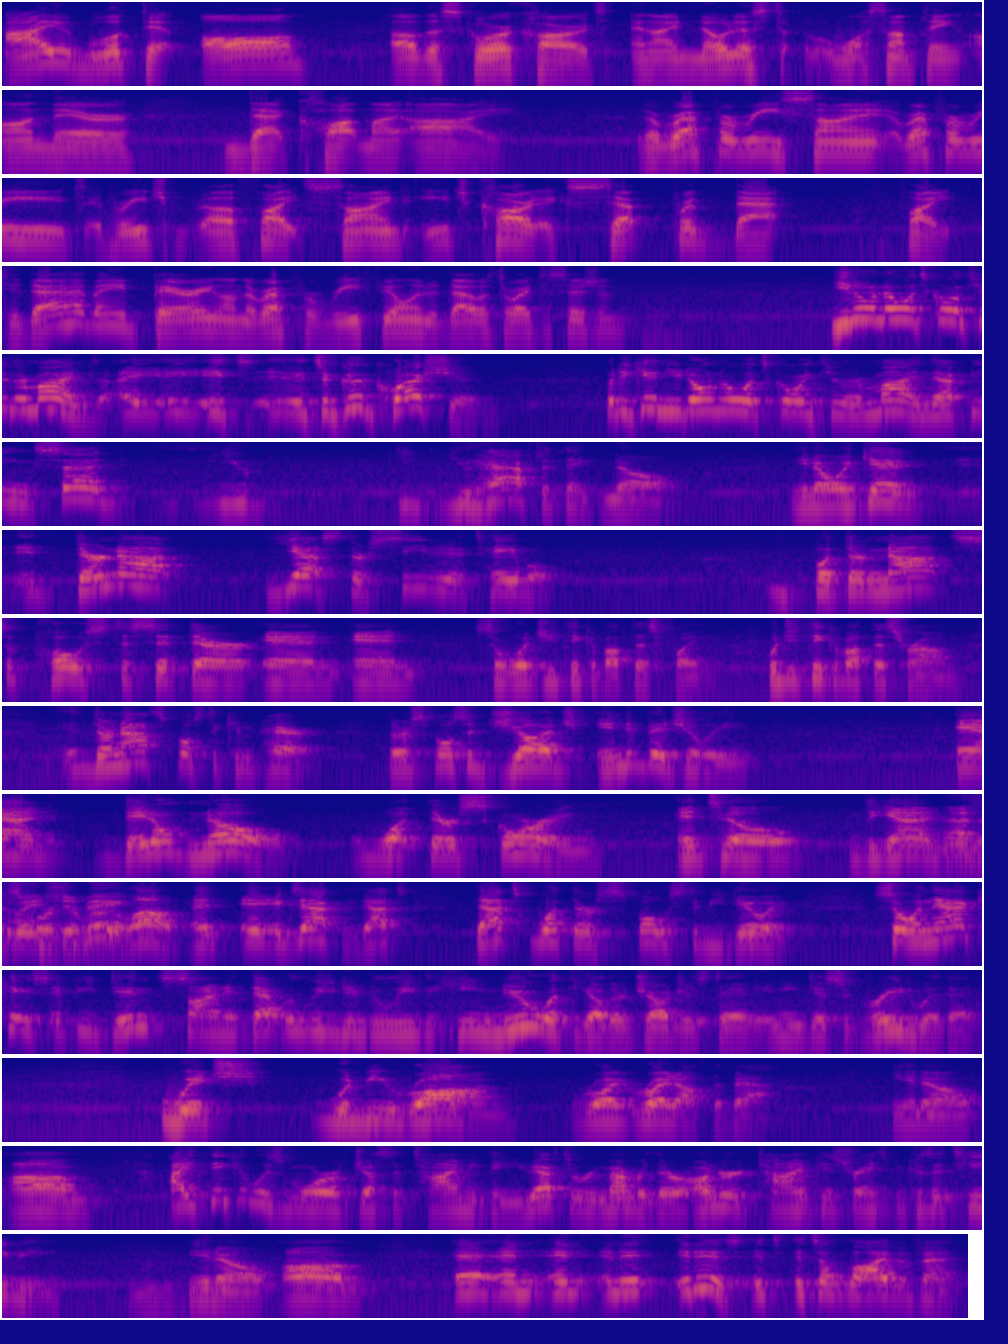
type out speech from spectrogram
I looked at all of the scorecards, and I noticed something on there that caught my eye. The referee signed referee for each uh, fight signed each card except for that fight. Did that have any bearing on the referee feeling that that was the right decision? you don't know what's going through their minds. It's it's a good question, but again, you don't know what's going through their mind. That being said, you you, you have to think no. You know, again, it, they're not. Yes, they're seated at a table, but they're not supposed to sit there and and. So, what do you think about this fight? What do you think about this round? They're not supposed to compare. They're supposed to judge individually and they don't know what they're scoring until the end That's when the the scores are read aloud. And exactly, that's that's what they're supposed to be doing. So in that case, if he didn't sign it, that would lead you to believe that he knew what the other judges did and he disagreed with it, which would be wrong right right off the bat. You know, um, I think it was more of just a timing thing. You have to remember they're under time constraints because of TV. You know, um, and and and it, it is it's it's a live event.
